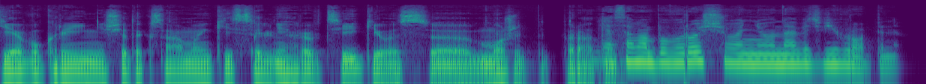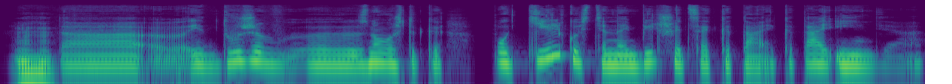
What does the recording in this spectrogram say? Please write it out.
Є в Україні ще так само якісь сильні гравці, які вас е, можуть підпирати? Я саме по вирощуванню навіть в Європі не. Угу. Та, І дуже е, знову ж таки по кількості найбільше це Китай, Китай і Індія.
